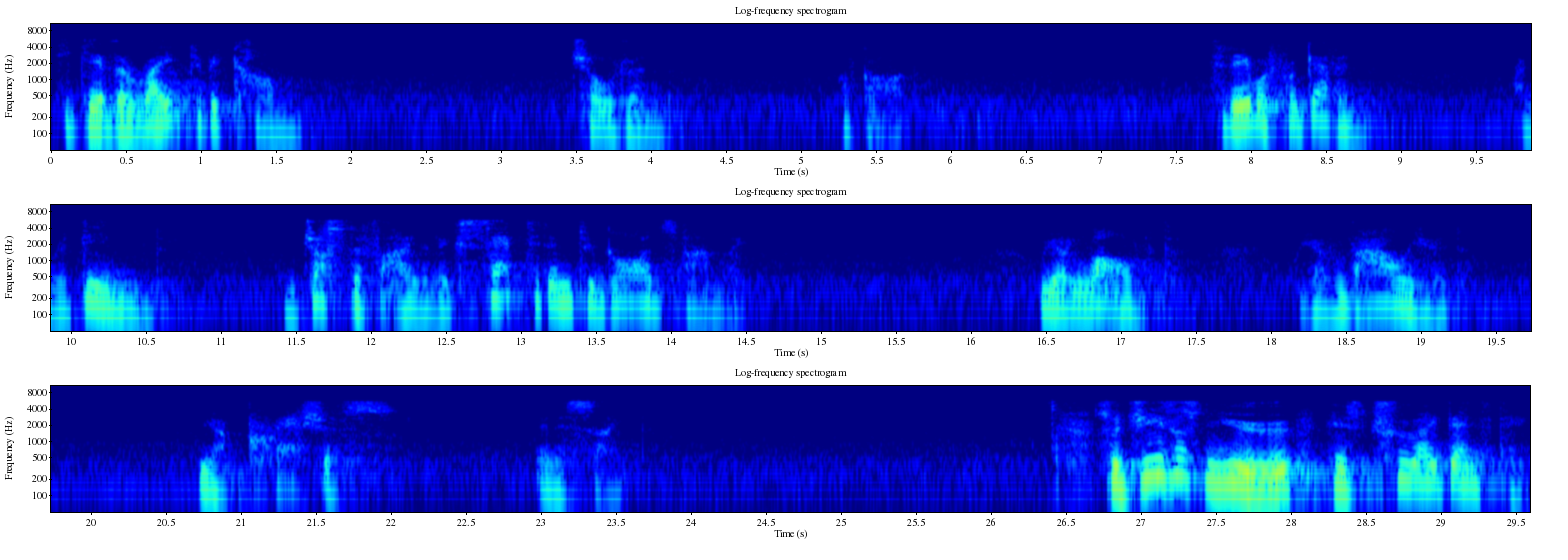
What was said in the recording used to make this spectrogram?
he gave the right to become children of God. Today we're forgiven and redeemed and justified and accepted into God's family. We are loved. We are valued. We are precious in His sight. So Jesus knew His true identity.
